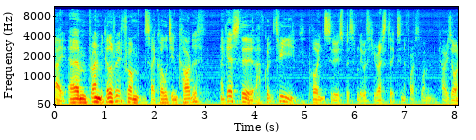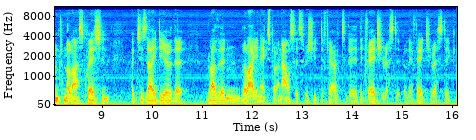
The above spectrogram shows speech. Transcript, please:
Hi, um, Brian MacGillivray from Psychology in Cardiff. I guess the, I've got three points to do specifically with heuristics, and the first one carries on from the last question, which is the idea that rather than rely on expert analysis, we should defer to the, the dread heuristic or the affect heuristic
